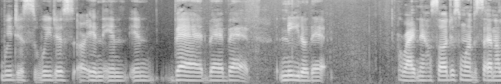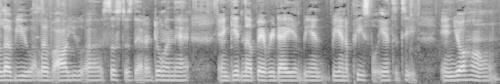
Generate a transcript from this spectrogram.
we just we just are in in in bad bad bad need of that right now. So I just wanted to say, and I love you. I love all you uh, sisters that are doing that and getting up every day and being being a peaceful entity in your home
